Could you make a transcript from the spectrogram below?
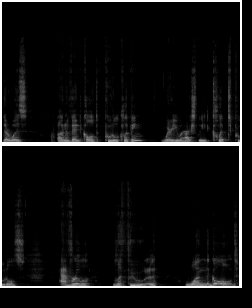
There was an event called poodle clipping, where you Ooh. actually clipped poodles. Avril Lafoule won the gold,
